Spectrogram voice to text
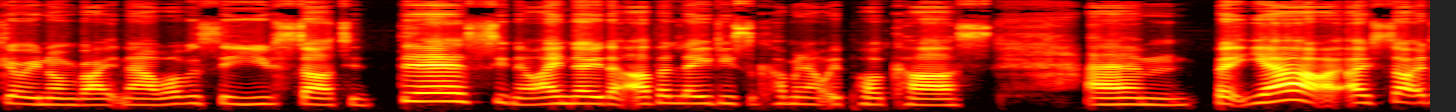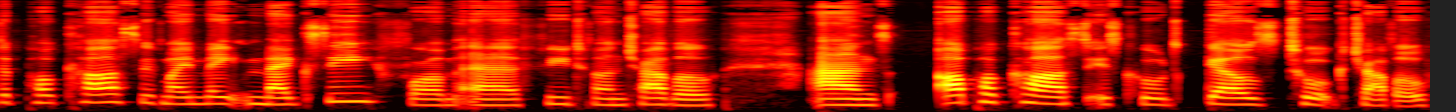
going on right now. Obviously, you've started this. You know, I know that other ladies are coming out with podcasts. Um, but yeah, I, I started a podcast with my mate Megsy from uh, Food Fun Travel, and our podcast is called Girls Talk Travel.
